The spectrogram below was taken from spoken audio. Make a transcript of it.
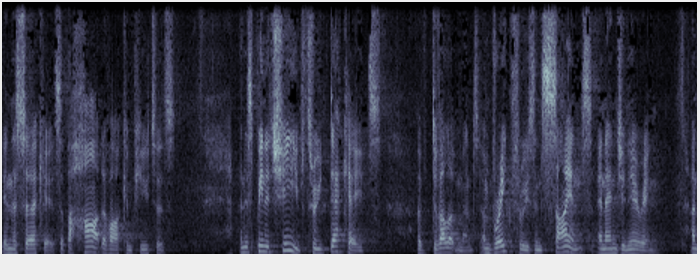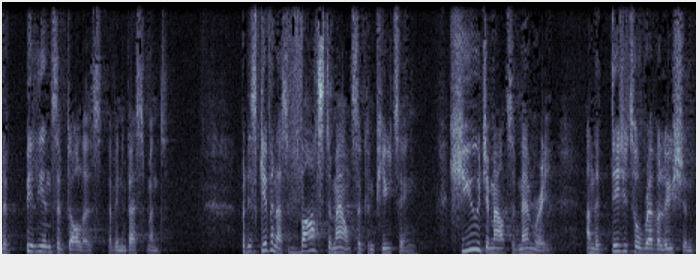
in the circuits at the heart of our computers. And it's been achieved through decades of development and breakthroughs in science and engineering, and of billions of dollars of investment. But it's given us vast amounts of computing, huge amounts of memory, and the digital revolution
